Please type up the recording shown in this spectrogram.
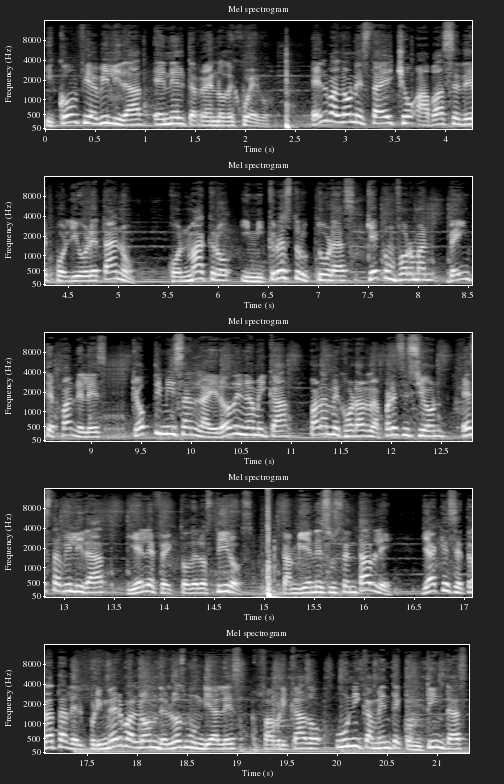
y confiabilidad en el terreno de juego. El balón está hecho a base de poliuretano, con macro y microestructuras que conforman 20 paneles que optimizan la aerodinámica para mejorar la precisión, estabilidad y el efecto de los tiros. También es sustentable, ya que se trata del primer balón de los mundiales fabricado únicamente con tintas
